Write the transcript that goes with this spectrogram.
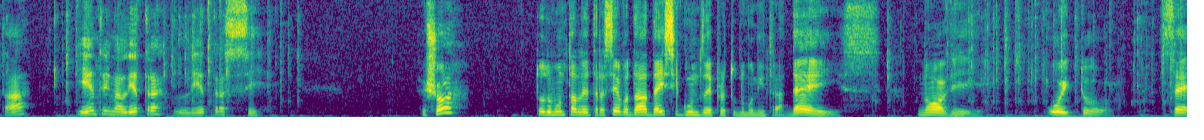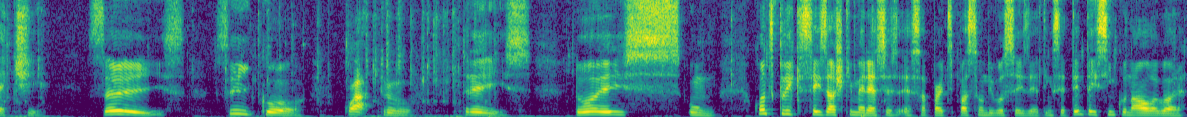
tá? E entrem na letra letra C. Fechou? Todo mundo tá na letra C? Vou dar 10 segundos aí pra todo mundo entrar. 10, 9, 8, 7, 6, 5, 4, 3, 2, 1. Quantos cliques vocês acham que merece essa participação de vocês aí? Tem 75 na aula agora.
